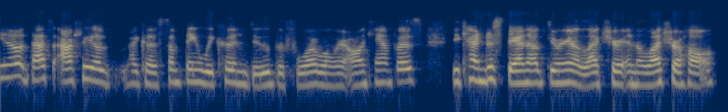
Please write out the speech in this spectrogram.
You know, that's actually a like a something we couldn't do before when we are on campus. You can't just stand up during a lecture in the lecture hall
